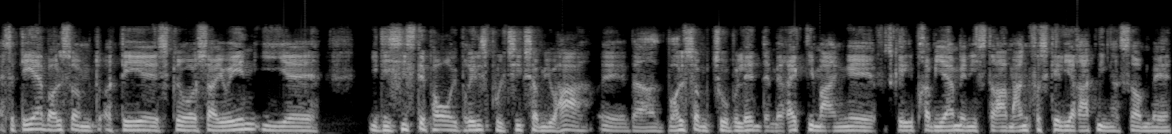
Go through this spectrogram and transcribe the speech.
altså, det er voldsomt, og det øh, skriver sig jo ind i, øh, i de sidste par år i britisk politik, som jo har øh, været voldsomt turbulente med rigtig mange øh, forskellige premierministre og mange forskellige retninger, som, øh,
